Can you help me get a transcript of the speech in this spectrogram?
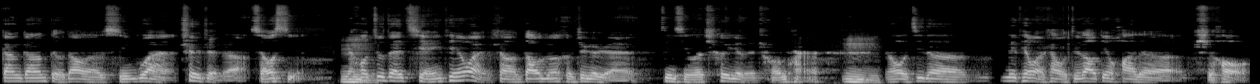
刚刚得到了新冠确诊的消息，然后就在前一天晚上，刀哥和这个人。进行了彻夜的长谈，嗯，然后我记得那天晚上我接到电话的时候，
